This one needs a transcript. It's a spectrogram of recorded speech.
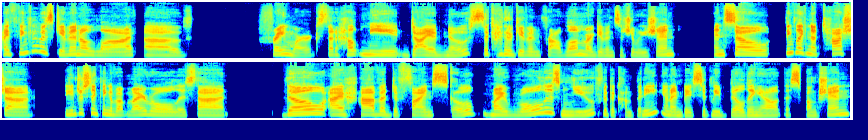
I think I was given a lot of frameworks that helped me diagnose a kind of given problem or given situation. And so I think like Natasha, the interesting thing about my role is that though I have a defined scope, my role is new for the company and I'm basically building out this function.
